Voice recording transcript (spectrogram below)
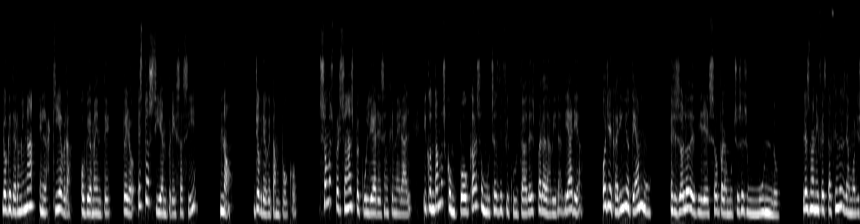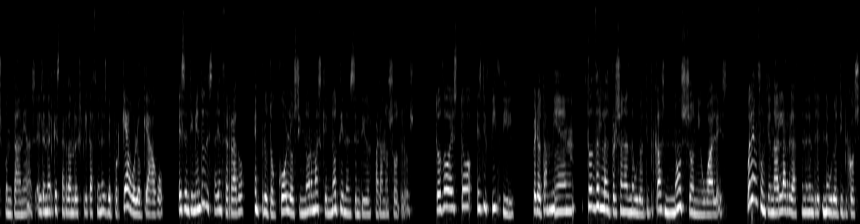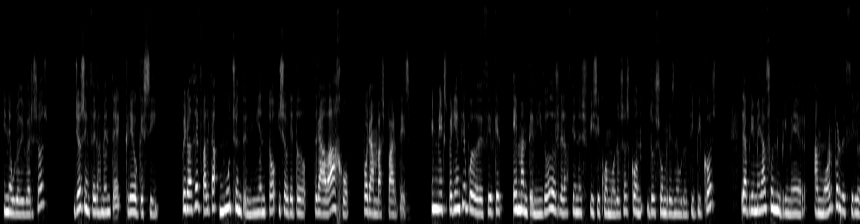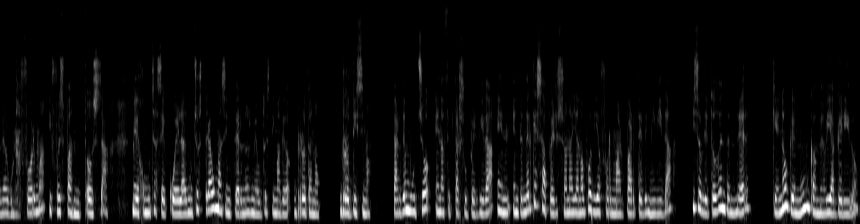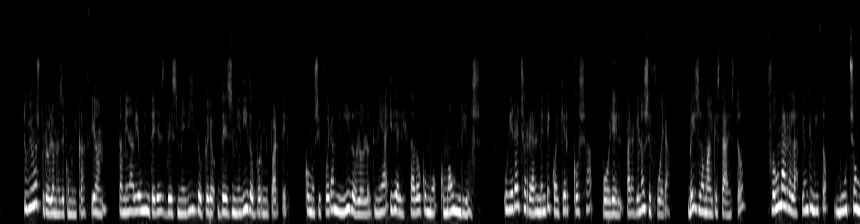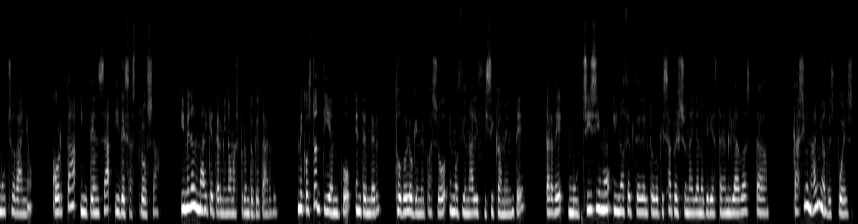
Lo que termina en la quiebra, obviamente. Pero ¿esto siempre es así? No, yo creo que tampoco. Somos personas peculiares en general y contamos con pocas o muchas dificultades para la vida diaria. Oye, cariño, te amo. Es solo decir eso para muchos es un mundo. Las manifestaciones de amor espontáneas, el tener que estar dando explicaciones de por qué hago lo que hago, el sentimiento de estar encerrado en protocolos y normas que no tienen sentido para nosotros. Todo esto es difícil, pero también todas las personas neurotípicas no son iguales. ¿Pueden funcionar las relaciones entre neurotípicos y neurodiversos? Yo sinceramente creo que sí, pero hace falta mucho entendimiento y sobre todo trabajo por ambas partes. En mi experiencia puedo decir que he mantenido dos relaciones físico-amorosas con dos hombres neurotípicos. La primera fue mi primer amor, por decirlo de alguna forma, y fue espantosa. Me dejó muchas secuelas, muchos traumas internos, mi autoestima quedó rota, no, rotísima. Tardé mucho en aceptar su pérdida, en entender que esa persona ya no podía formar parte de mi vida y sobre todo entender que no, que nunca me había querido. Tuvimos problemas de comunicación, también había un interés desmedido, pero desmedido por mi parte, como si fuera mi ídolo, lo tenía idealizado como, como a un dios. Hubiera hecho realmente cualquier cosa por él, para que no se fuera. ¿Veis lo mal que está esto? Fue una relación que me hizo mucho, mucho daño, corta, intensa y desastrosa, y menos mal que terminó más pronto que tarde. Me costó tiempo entender todo lo que me pasó emocional y físicamente. Tardé muchísimo y no acepté del todo que esa persona ya no quería estar a mi lado hasta casi un año después.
